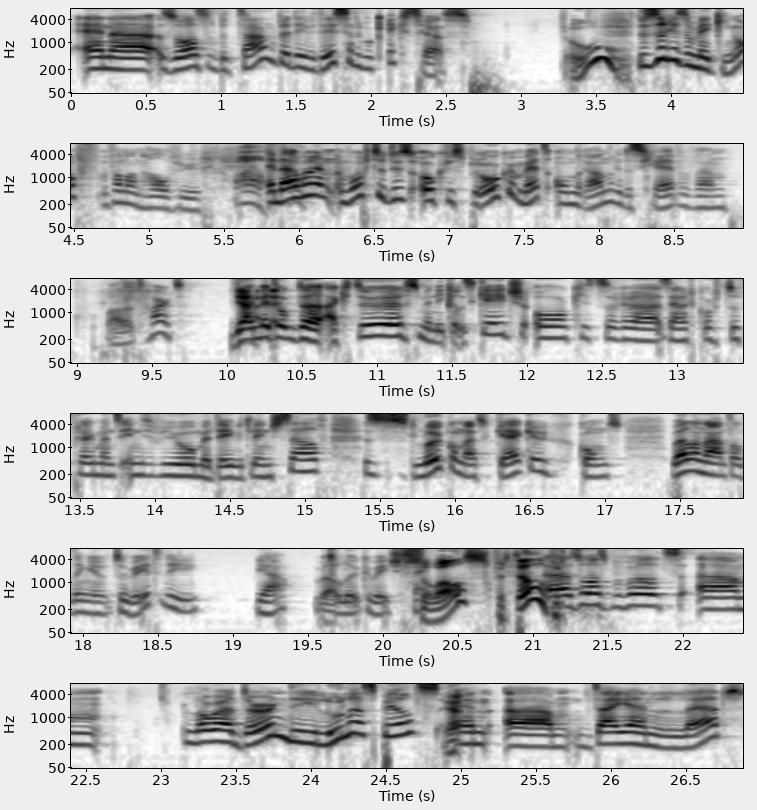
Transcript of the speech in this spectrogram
En eh, zoals het betaamt bij dvd's zijn er ook extra's. Oeh. Dus er is een making-of van een half uur. Ah, En daar wordt- er dus ook gesproken met onder andere de schrijver van Wild at Heart. ja, en met eh, ook de acteurs, met Nicolas Cage ook, is er, eh, zijn er korte fragmenten interview met David Lynch zelf. Dus het is leuk om naar te kijken. Je komt wel een aantal dingen te weten die ja, wel leuke weetjes zijn. Zoals? Vertel. Eh, zoals bijvoorbeeld ehm, Laura Dern, die Lula speelt. Ja. En ehm, Diane Ladd,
